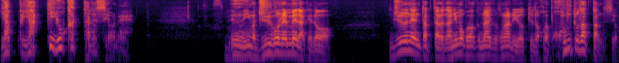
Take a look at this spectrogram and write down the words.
やっぱやってよかったですよね、うん、今15年目だけど10年経ったら何も怖くないことになるよっていうのはやっぱ本当だったんですよ。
